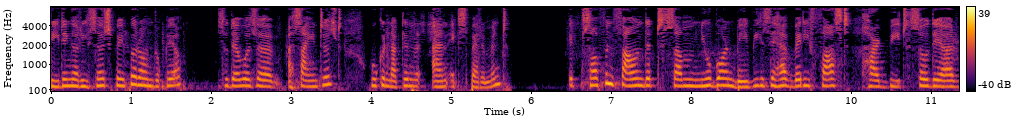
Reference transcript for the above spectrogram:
reading research paper on so there was a scientist who conduct an experiment It's often found that some newborn babies, they have very fast heartbeat, so they are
